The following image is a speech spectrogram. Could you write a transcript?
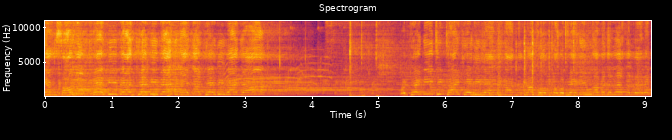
สียงสาวยุคเคบีแบนเคบีแบนอยู่ไหนเจ้าเคบีแบนอย่าบทเพลงนี้ทิ้งท้ายเคบีแบนด้วยกันนะครับผมกับบทเพลงนี้พวกเราก็จะเลิกกันเลยนะ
